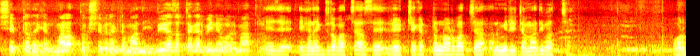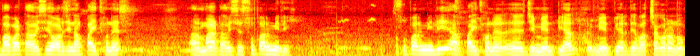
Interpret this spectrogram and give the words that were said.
শেপটা দেখেন, মারাত্মক শেপের একটা মাদি, দুই হাজার টাকার বিনিময়ে মাত্র। এই যে এখানে এক জোড়া বাচ্চা আছে, রেড চেকেটটা নর বাচ্চা আর মিলিটা মাদি বাচ্চা। ওর বাবাটা হয়েছে অরিজিনাল পাইথনের আর মাটা হয়েছে সুপার মিলি। সুপার মিলি আর পাইথনের যে মেন পেয়ার মেন পেয়ার দিয়ে বাচ্চা করানো।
